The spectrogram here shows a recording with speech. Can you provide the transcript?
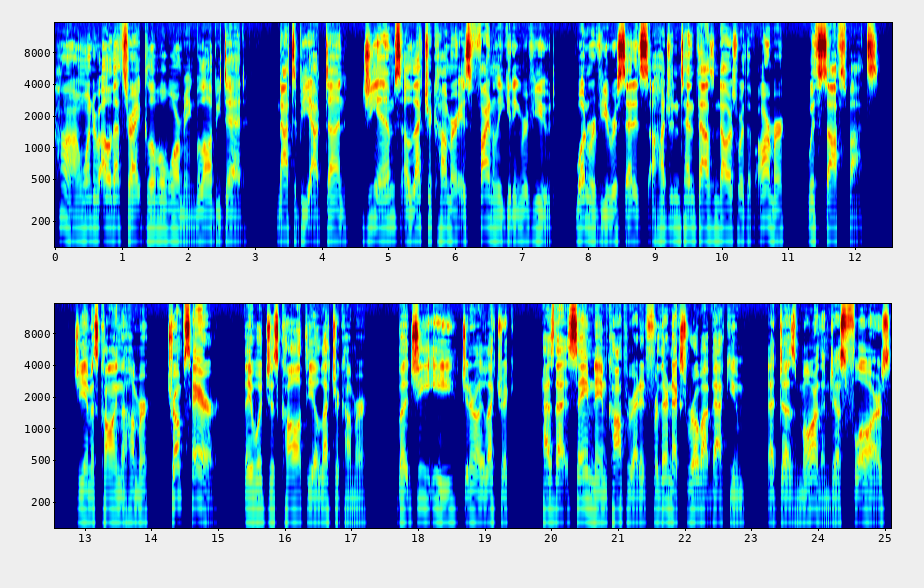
Huh, I wonder. Oh, that's right, global warming. We'll all be dead. Not to be outdone, GM's electric Hummer is finally getting reviewed. One reviewer said it's $110,000 worth of armor with soft spots. GM is calling the Hummer Trump's hair. They would just call it the electric Hummer, but GE, General Electric, has that same name copyrighted for their next robot vacuum that does more than just floors.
